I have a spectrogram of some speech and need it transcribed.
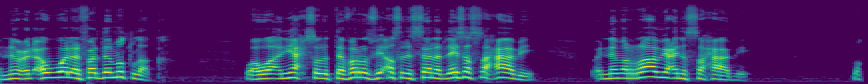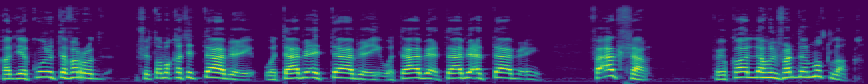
النوع الأول الفرد المطلق وهو أن يحصل التفرد في أصل السند ليس الصحابي وإنما الراوي عن الصحابي. وقد يكون التفرد في طبقة التابعي وتابع التابعي وتابع تابع التابعي. فأكثر فيقال له الفرد المطلق.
